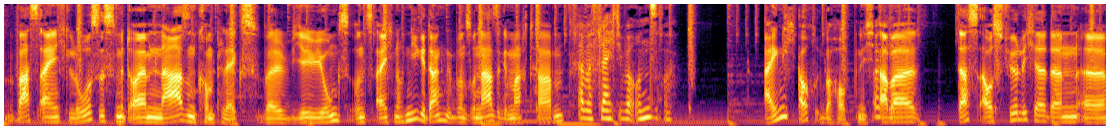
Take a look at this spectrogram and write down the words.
was eigentlich los ist mit eurem Nasenkomplex, weil wir Jungs uns eigentlich noch nie Gedanken über unsere Nase gemacht haben. Aber vielleicht über unsere. Eigentlich auch überhaupt nicht, Okay. aber das ausführlicher dann äh,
